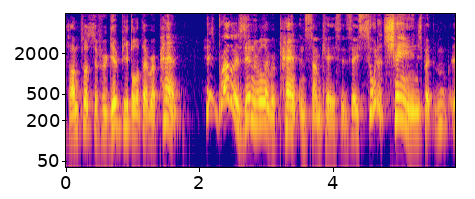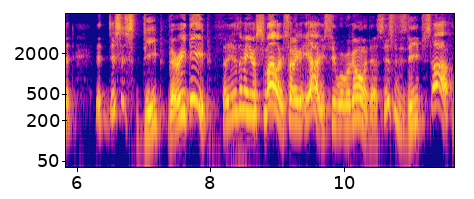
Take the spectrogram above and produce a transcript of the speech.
So I'm supposed to forgive people if they repent. His brothers didn't really repent in some cases. They sort of changed, but it, it, this is deep, very deep. So it doesn't mean you're smiling. So yeah, you see where we're going with this. This is deep stuff.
